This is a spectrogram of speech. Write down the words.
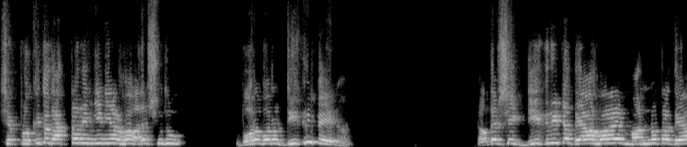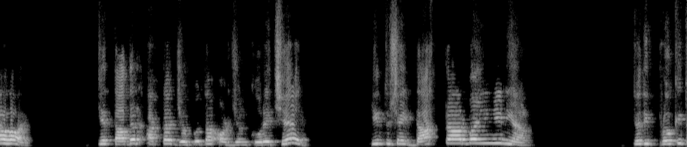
সে প্রকৃত ডাক্তার, ইঞ্জিনিয়ার হয় শুধু বড় বড় ডিগ্রি পেয়ে নয়। তাদের সেই ডিগ্রিটা দেওয়া হয়, মান্যতা দেওয়া হয় যে তাদের একটা যোগ্যতা অর্জন করেছে। কিন্তু সেই ডাক্তার বা ইঞ্জিনিয়ার যদি প্রকৃত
